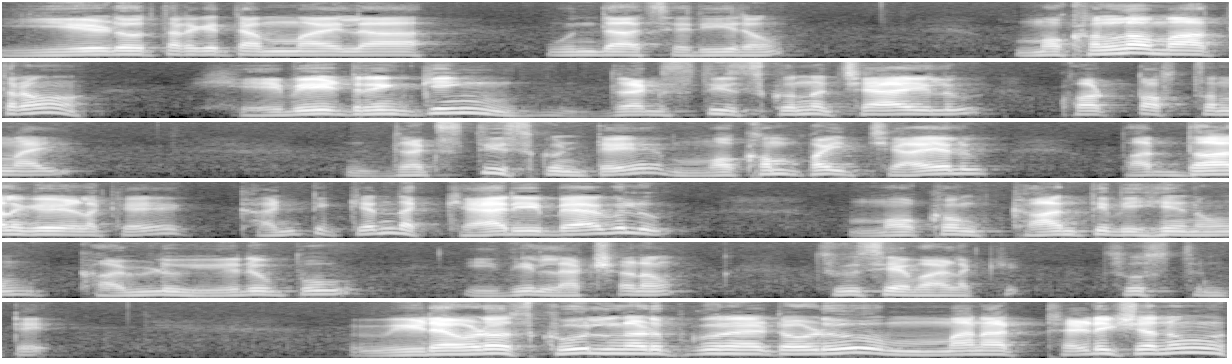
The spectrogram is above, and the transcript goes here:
ఏడో తరగతి అమ్మాయిలా ఉందా శరీరం? ముఖంలో మాత్రం హెవీ డ్రింకింగ్ డ్రగ్స్ తీసుకున్న ఛాయలు కొట్టొస్తున్నాయి. డ్రగ్స్ తీసుకుంటే ముఖంపై ఛాయలు పద్నాలుగేళ్ళకే కంటి కింద క్యారీ బ్యాగులు ముఖం కాంతి విహీనం కళ్ళు ఎరుపు ఇది లక్షణం చూసేవాళ్ళకి. చూస్తుంటే. వీడెవడో స్కూల్ నడుపుకునేటోడు మన ట్రెడిషను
